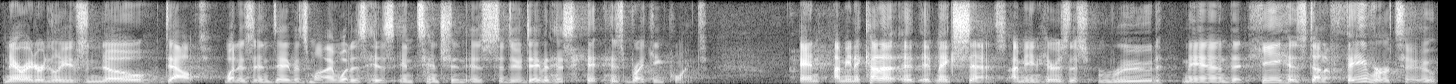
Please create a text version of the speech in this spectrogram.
The narrator leaves no doubt what is in David's mind, what is his intention is to do. David has hit his breaking point. And I mean, it kind of it, it, makes sense. I mean, here's this rude man that he has done a favor to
